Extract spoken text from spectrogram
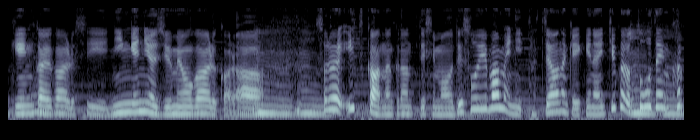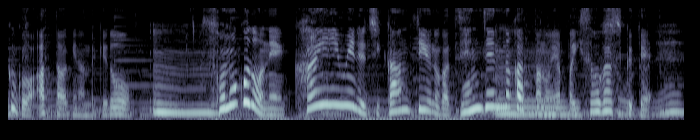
限界があるし、人間には寿命があるから、それはいつかはなくなってしまう。でそういう場面に立ち会わなきゃいけないっていうことは当然覚悟はあったわけなんだけど、そのことをね顧みる時間っていうのが全然なかったの、やっぱ忙しくて、ね、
